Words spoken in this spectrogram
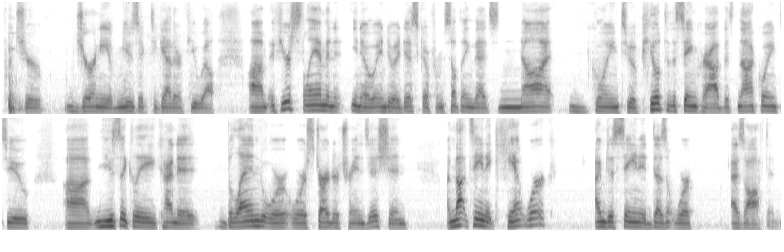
put your journey of music together, if you will. Um, if you're slamming, you know, into a disco from something that's not going to appeal to the same crowd, that's not going to uh, musically kind of blend or or start a transition, I'm not saying it can't work. I'm just saying it doesn't work as often.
